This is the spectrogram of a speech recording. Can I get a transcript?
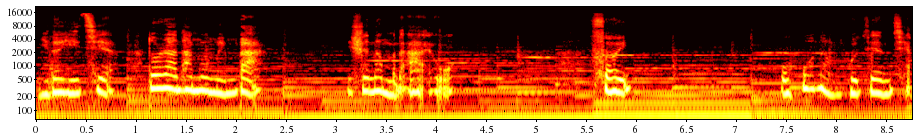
你的一切都让他们明白，你是那么的爱我，所以我不能不坚强。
